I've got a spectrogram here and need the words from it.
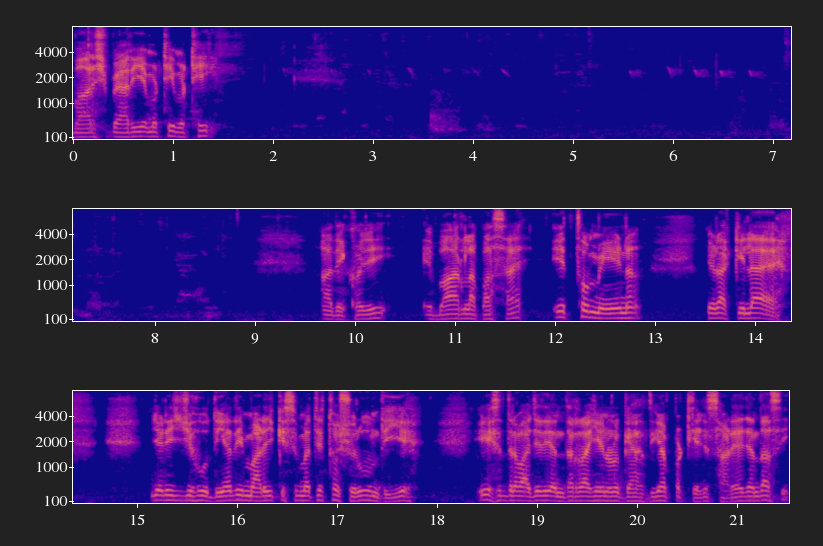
ਬਾਰਿਸ਼ ਪੈ ਰਹੀ ਹੈ ਮੱਠੀ ਮੱਠੀ ਆ ਦੇਖੋ ਜੀ, ਇਹ ਬਾਹਰਲਾ ਪਾਸਾ ਹੈ। ਇੱਥੋਂ ਮੇਨ ਜਿਹੜਾ ਕਿਲਾ ਹੈ, ਜਿਹੜੀ ਯਹੂਦੀਆਂ ਦੀ ਮਾੜੀ ਕਿਸਮਤ ਇੱਥੋਂ ਸ਼ੁਰੂ ਹੁੰਦੀ ਏ। ਇਸ ਦਰਵਾਜ਼ੇ ਦੇ ਅੰਦਰ ਰਾਹੀਂ ਉਹਨਾਂ ਨੂੰ ਗੈਸ ਦੀਆਂ ਪੱਟੀਆਂ 'ਚ ਸਾੜਿਆ ਜਾਂਦਾ ਸੀ।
